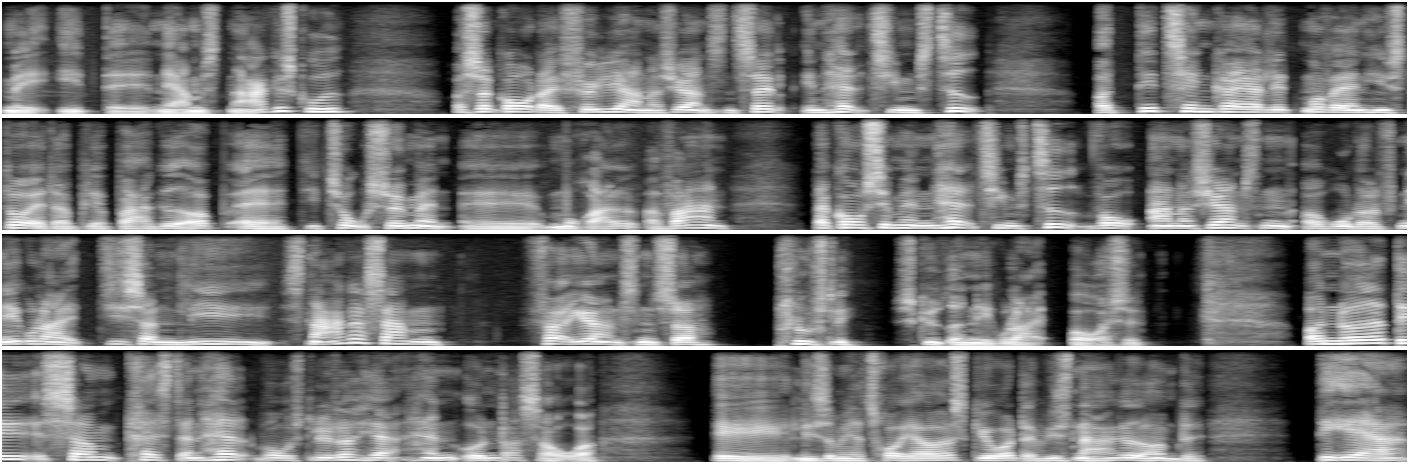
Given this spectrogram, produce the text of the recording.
med et øh, nærmest nakkeskud, og så går der ifølge Anders Jørgensen selv en halv times tid, og det tænker jeg lidt må være en historie, der bliver bakket op af de to sømænd, øh, Moral og Varen. Der går simpelthen en halv times tid, hvor Anders Jørgensen og Rudolf Nikolaj, de sådan lige snakker sammen, før Jørgensen så pludselig skyder Nikolaj også. Og noget af det, som Christian Hall, vores lytter her, han undrer sig over, øh, ligesom jeg tror, jeg også gjorde, da vi snakkede om det, det er,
